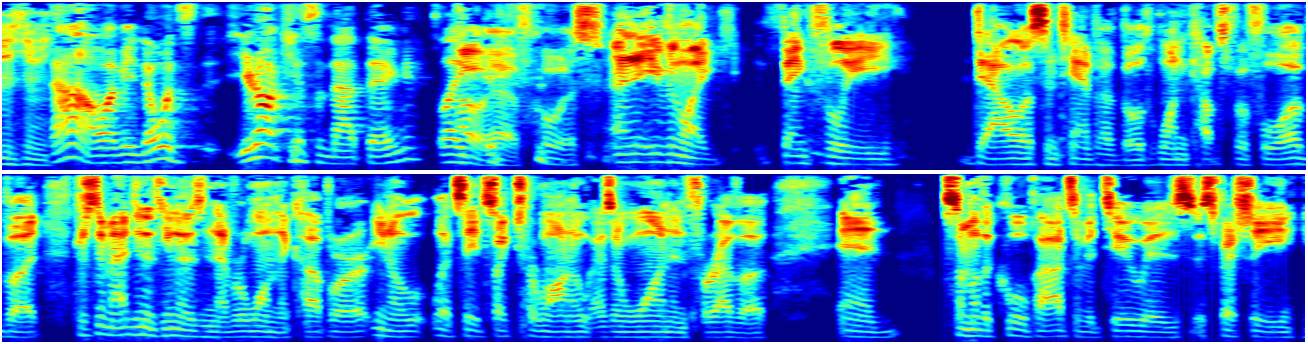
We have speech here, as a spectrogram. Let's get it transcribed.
Mm-hmm. Now, I mean, no one's, you're not kissing that thing. Like, oh, yeah, of course. And even like, thankfully, Dallas and Tampa have both won cups before, but just imagine a team that has never won the cup, or you know, let's say it's like Toronto hasn't won in forever. And some of the cool parts of it too is, especially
